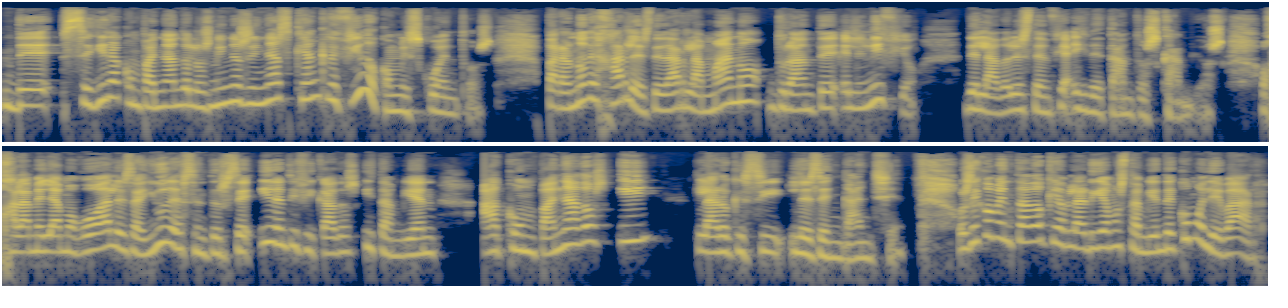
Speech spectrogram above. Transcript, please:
de seguir acompañando a los niños y niñas que han crecido con mis cuentos, para no dejarles de dar la mano durante el inicio de la adolescencia y de tantos cambios. Ojalá Me llamo Goa les ayude a sentirse identificados y también acompañados y claro que sí, les enganche. Os he comentado que hablaríamos también de cómo llevar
